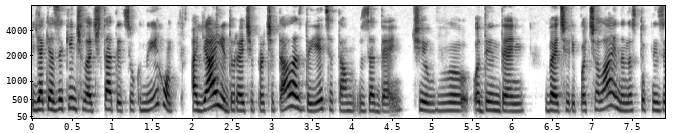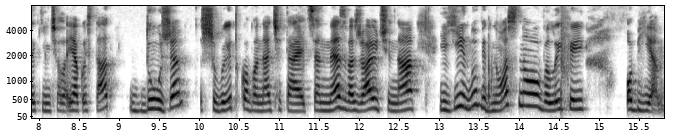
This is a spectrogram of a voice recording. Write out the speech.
як я закінчила читати цю книгу, а я її, до речі, прочитала, здається, там за день чи в один день. Ввечері почала і на наступний закінчила. Якось так дуже швидко вона читається, незважаючи на її ну, відносно великий об'єм.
